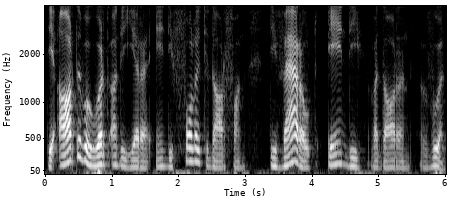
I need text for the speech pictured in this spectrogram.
Die aarde behoort aan die Here en die volheid daarvan, die wêreld en die wat daarin woon.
